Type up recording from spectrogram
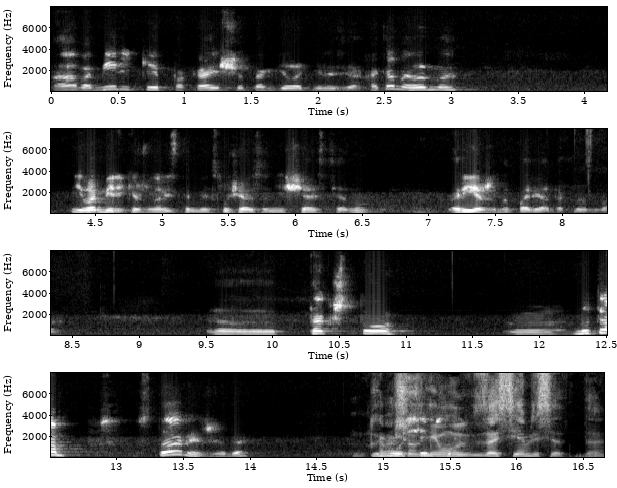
а в Америке пока еще так делать нельзя. Хотя, наверное, и в Америке журналистами случаются несчастья, ну, реже на порядок, на два. Э, так что, э, ну, Трамп старый же, да? Хорошо, ему, 70... ему за 70, да?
